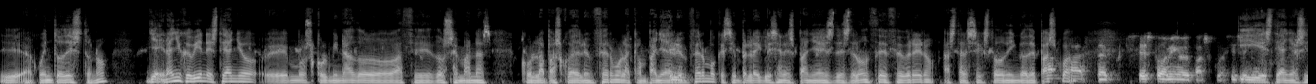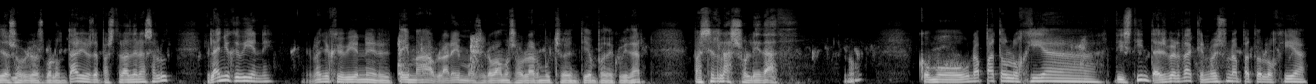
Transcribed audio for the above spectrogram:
eh, a cuento de esto, ¿no? Ya, el año que viene, este año, eh, hemos culminado hace dos semanas con la Pascua del Enfermo, la campaña del Enfermo, que siempre la Iglesia en España es desde el 11 de febrero hasta el sexto domingo de Pascua. Hasta el sexto domingo de Pascua, sí, Y este año ha sido sobre los voluntarios de Pastoral de la Salud. El año que viene, el año que viene el tema, hablaremos y lo vamos a hablar mucho en tiempo de cuidar, va a ser la soledad, ¿no? Como una patología distinta. Es verdad que no es una patología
